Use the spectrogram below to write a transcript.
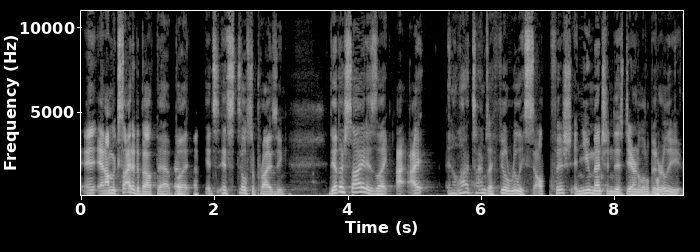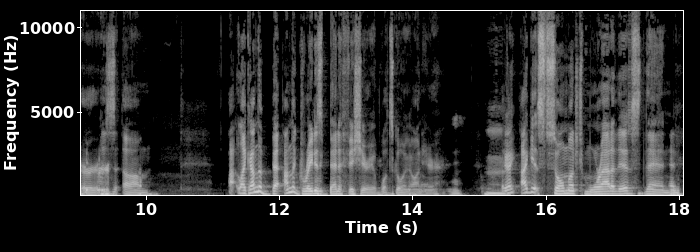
and, and I'm excited about that, but it's it's still surprising. The other side is like I, I and a lot of times I feel really selfish. And you mentioned this, Darren, a little bit earlier. Is um, like I'm the be- I'm the greatest beneficiary of what's going on here. Like I, I get so much more out of this than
